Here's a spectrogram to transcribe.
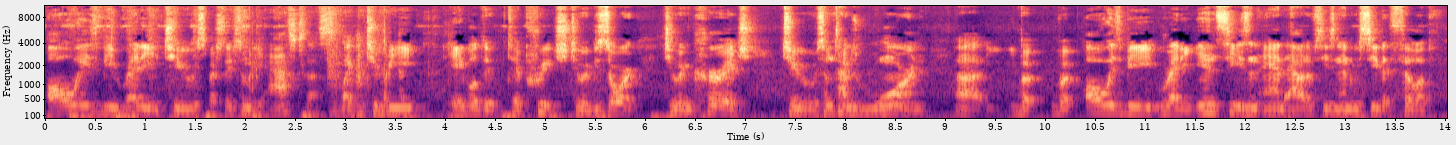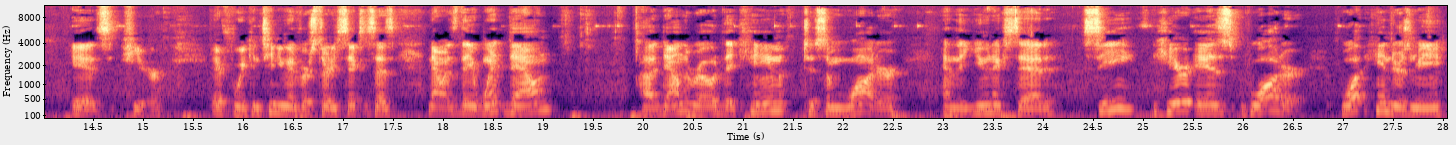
always be ready to, especially if somebody asks us, like to be able to, to preach, to exhort, to encourage, to sometimes warn, uh, but but always be ready in season and out of season. And we see that Philip is here. If we continue in verse 36, it says, Now as they went down, uh, down the road, they came to some water, and the eunuch said, See, here is water. What hinders me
